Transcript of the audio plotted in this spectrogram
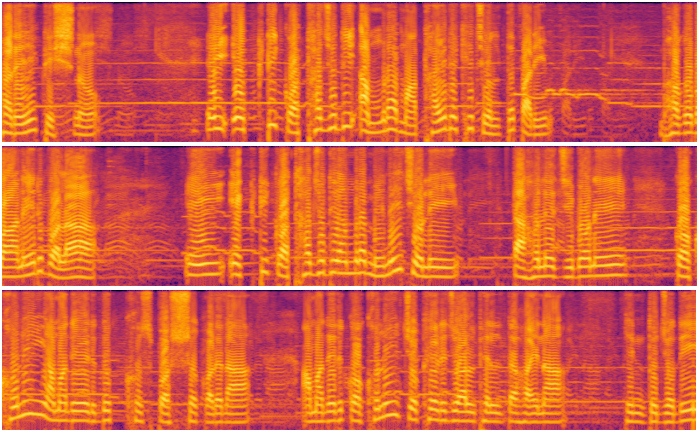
হরে কৃষ্ণ। এই একটি কথা যদি আমরা মাথায় রেখে চলতে পারি, ভগবানের বলা এই একটি কথা যদি আমরা মেনে চলি, তাহলে জীবনে কখনোই আমাদের দুঃখ স্পর্শ করে না, আমাদের কখনোই চোখের জল ফেলতে হয় না। কিন্তু যদি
